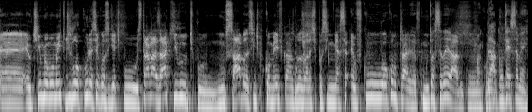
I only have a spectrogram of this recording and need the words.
é, eu tinha o meu momento de loucura, assim, eu conseguia, tipo, extravasar aquilo, tipo, num sábado, assim, tipo, comer e ficar umas duas horas, tipo assim, eu fico ao contrário, eu fico muito acelerado com maconha. Tá, acontece também.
